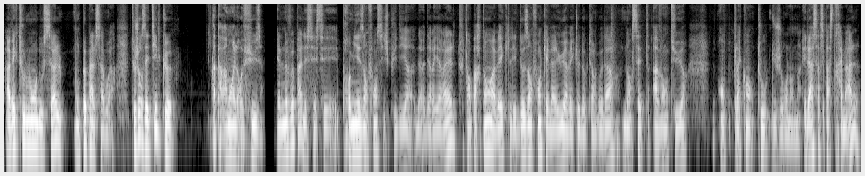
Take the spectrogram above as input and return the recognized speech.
avec tout le monde ou seul? On ne peut pas le savoir. Toujours est-il que, apparemment, elle refuse. Elle ne veut pas laisser ses premiers enfants, si je puis dire, derrière elle, tout en partant avec les deux enfants qu'elle a eus avec le docteur Godard dans cette aventure en plaquant tout du jour au lendemain. Et là, ça se passe très mal.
